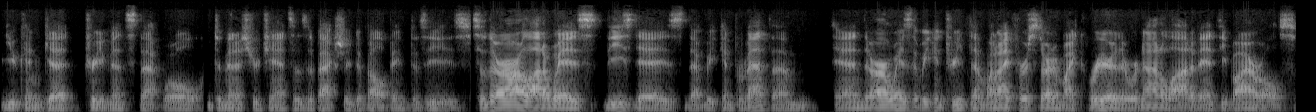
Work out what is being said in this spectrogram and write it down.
you can get treatments that will diminish your chances of actually developing disease. So there are a lot of ways these days that we can prevent them and there are ways that we can treat them. When I first started my career, there were not a lot of antivirals,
